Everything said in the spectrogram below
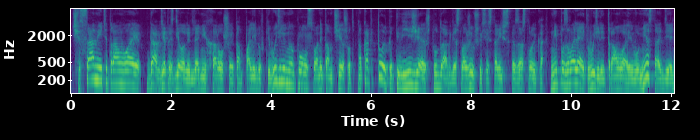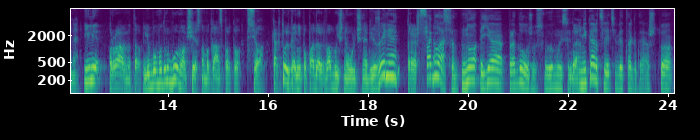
часами эти трамваи. Да, где-то сделали для них хорошие там полиговки, выделили выделенную полосу, они там чешут. Но как только ты въезжаешь туда, где сложившаяся историческая застройка не позволяет выделить трамвай его место отдельно, или равно-то любому другому общественному транспорту, все. Как только они попадают в обычное уличное движение, трэш Согласен, но я продолжу свою мысль. Да. И не кажется ли тебе тогда, что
